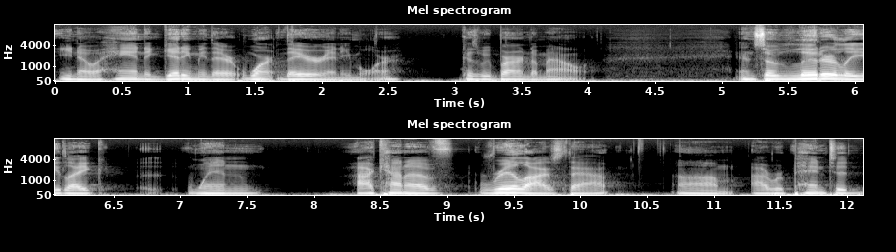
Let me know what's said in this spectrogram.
you know, a hand in getting me there weren't there anymore because we burned them out. And so, literally, like when I kind of realized that, um, I repented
